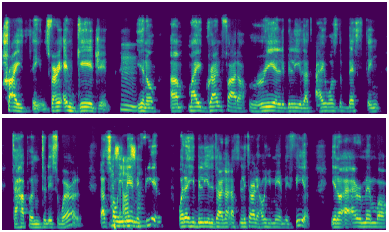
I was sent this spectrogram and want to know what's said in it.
try things. Very engaging. Hmm. you know um, my grandfather really believed that i was the best thing to happen to this world that's, how he awesome. made me feel. Whether he believed it or not, that's literally how he made me feel. You know, I, I remember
